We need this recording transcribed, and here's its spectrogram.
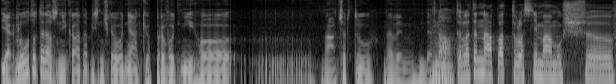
jak dlouho to teda vznikala, ta písnička od nějakého prvotního náčrtu, nevím, dema? No, tenhle ten nápad vlastně mám už, uh,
